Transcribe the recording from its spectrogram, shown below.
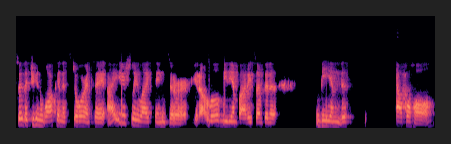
so that you can walk in a store and say, I usually like things that are, you know, a little medium body, so I'm going to be in this alcohol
